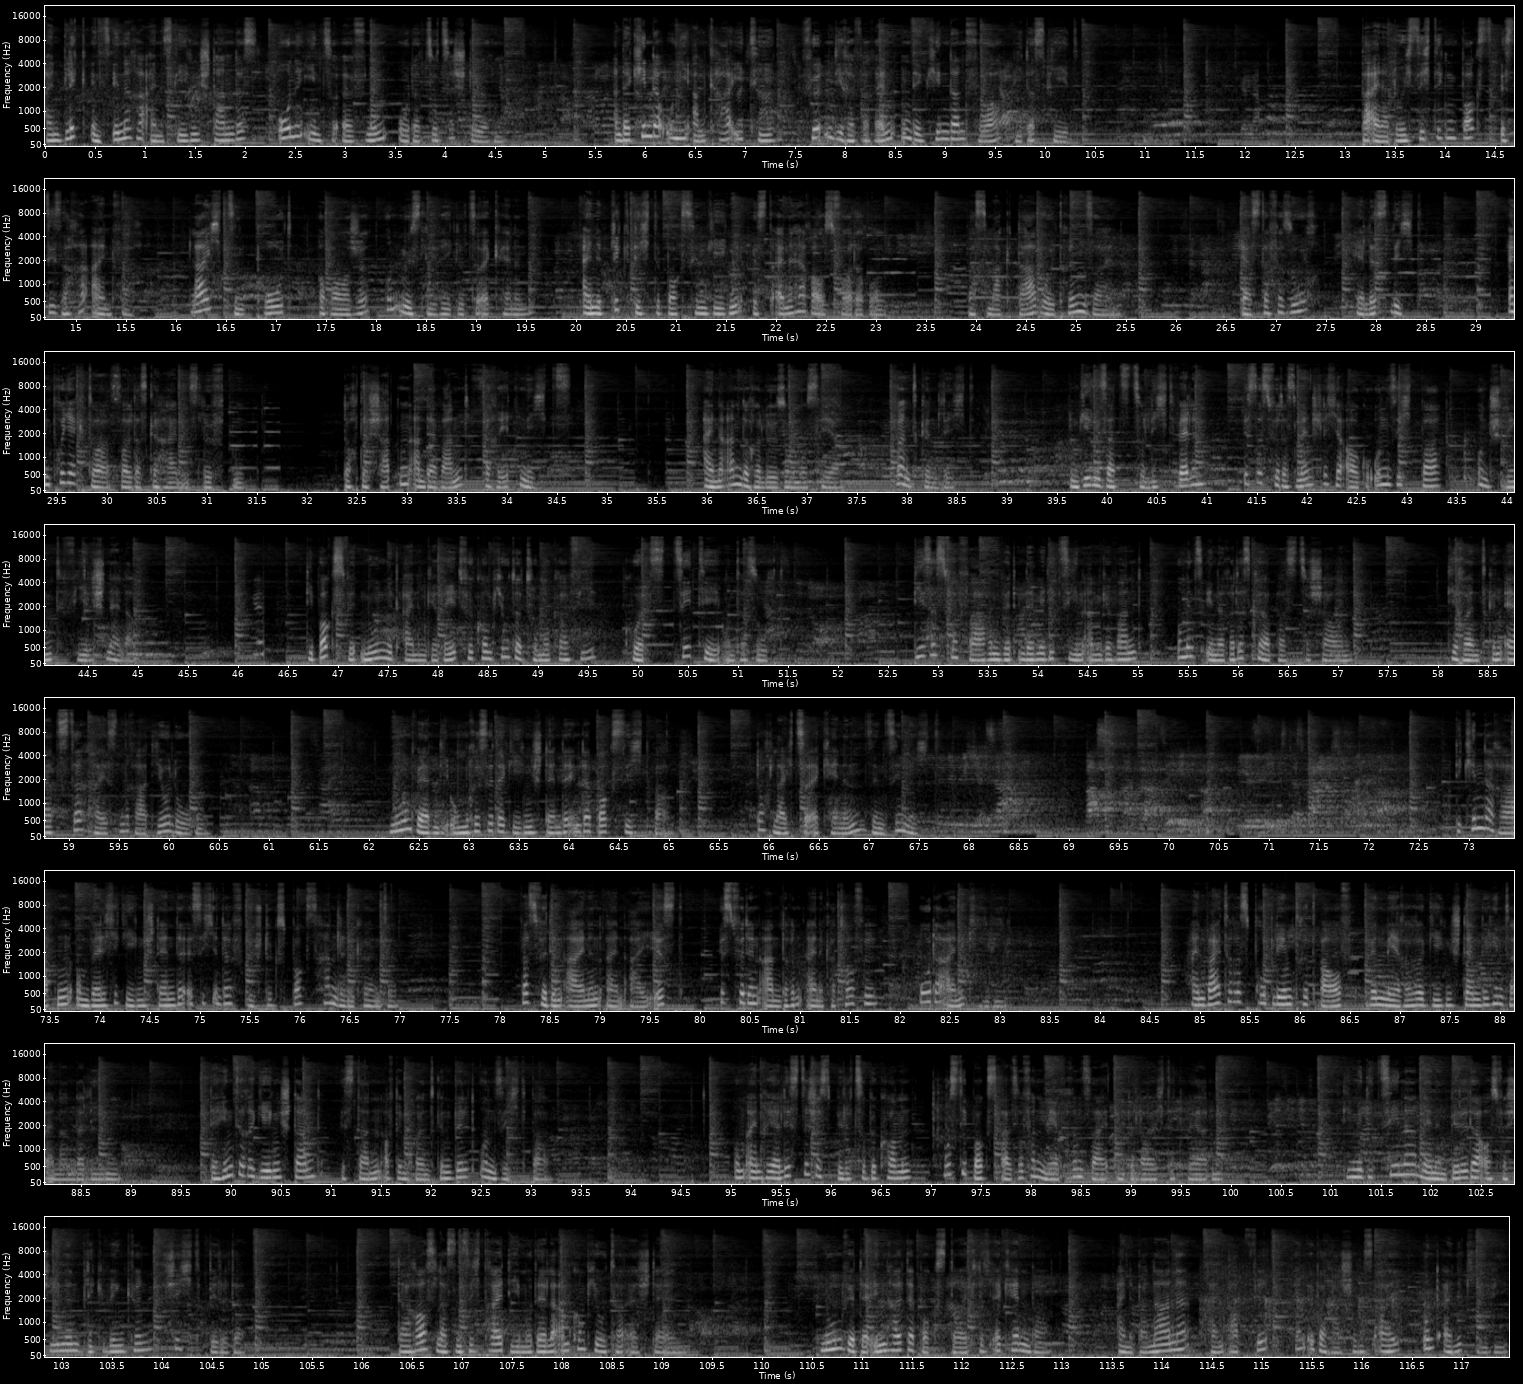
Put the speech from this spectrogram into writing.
Ein Blick ins Innere eines Gegenstandes, ohne ihn zu öffnen oder zu zerstören. An der Kinderuni am KIT führten die Referenten den Kindern vor, wie das geht. Bei einer durchsichtigen Box ist die Sache einfach. Leicht sind Brot, Orange und Müsliriegel zu erkennen. Eine blickdichte Box hingegen ist eine Herausforderung. Was mag da wohl drin sein? Erster Versuch, helles Licht. Ein Projektor soll das Geheimnis lüften. Doch der Schatten an der Wand verrät nichts. Eine andere Lösung muss her. Röntgenlicht. Im Gegensatz zu Lichtwellen ist es für das menschliche Auge unsichtbar und schwingt viel schneller. Die Box wird nun mit einem Gerät für Computertomographie, kurz CT, untersucht. Dieses Verfahren wird in der Medizin angewandt, um ins Innere des Körpers zu schauen. Die Röntgenärzte heißen Radiologen. Nun werden die Umrisse der Gegenstände in der Box sichtbar. Doch leicht zu erkennen sind sie nicht. Die Kinder raten, um welche Gegenstände es sich in der Frühstücksbox handeln könnte. Was für den einen ein Ei ist, ist für den anderen eine Kartoffel oder eine Kiwi. Ein weiteres Problem tritt auf, wenn mehrere Gegenstände hintereinander liegen. Der hintere Gegenstand ist dann auf dem Röntgenbild unsichtbar. Um ein realistisches Bild zu bekommen, muss die Box also von mehreren Seiten beleuchtet werden. Die Mediziner nennen Bilder aus verschiedenen Blickwinkeln Schichtbilder. Daraus lassen sich 3D-Modelle am Computer erstellen. Nun wird der Inhalt der Box deutlich erkennbar eine Banane, ein Apfel, ein Überraschungsei und eine Kiwi.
